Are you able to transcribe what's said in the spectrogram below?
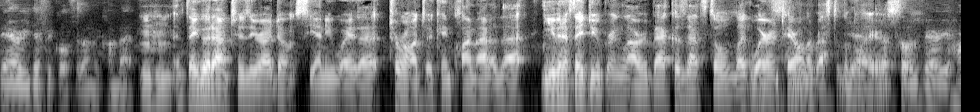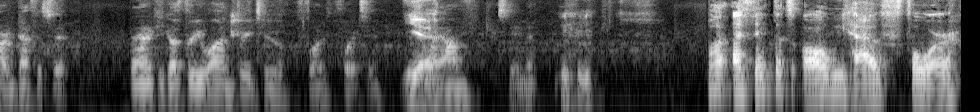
very difficult for them to come back. hmm If they go down 2-0, I don't see any way that Toronto can climb out of that, even if they do bring Lowry back, because that's still like wear and tear on the rest of the yeah, That's still a very hard deficit. Then if you go 3-1, 3-2, 4 4-2. The Yeah. way I'm seeing it. hmm But I think that's all we have for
